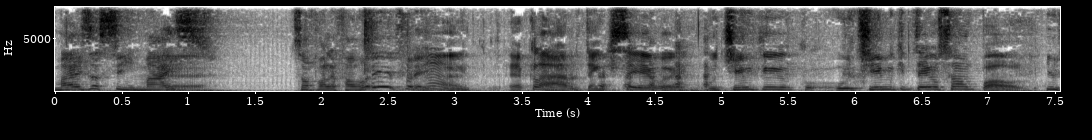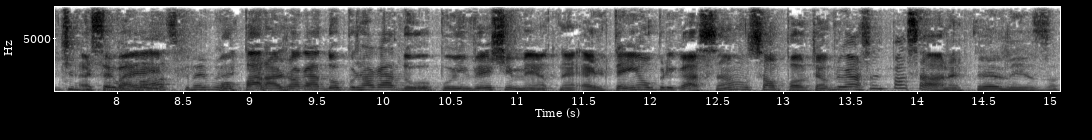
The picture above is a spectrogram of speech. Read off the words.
Mas assim, mas. São Paulo é favorito, Frei. Não, é claro, tem que ser, ué. O time que, o time que tem o São Paulo. E o time Aí que você tem o vai Vasco, né, comparar jogador por jogador, por investimento, né? Ele tem a obrigação, o São Paulo tem a obrigação de passar, né? Beleza.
